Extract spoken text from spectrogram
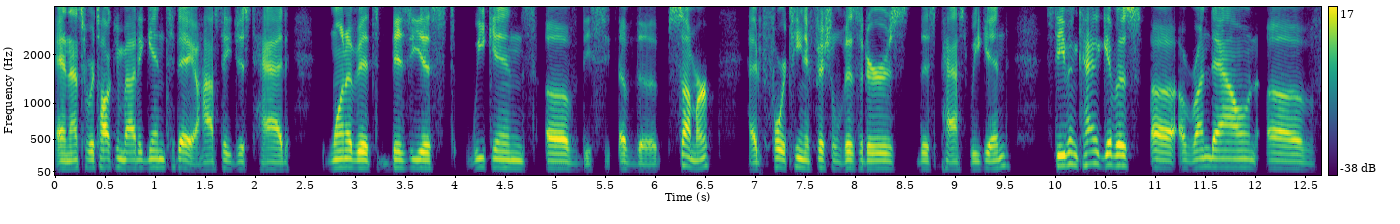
And that's what we're talking about again today. Ohio State just had one of its busiest weekends of the of the summer. Had 14 official visitors this past weekend. Stephen, kind of give us a, a rundown of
